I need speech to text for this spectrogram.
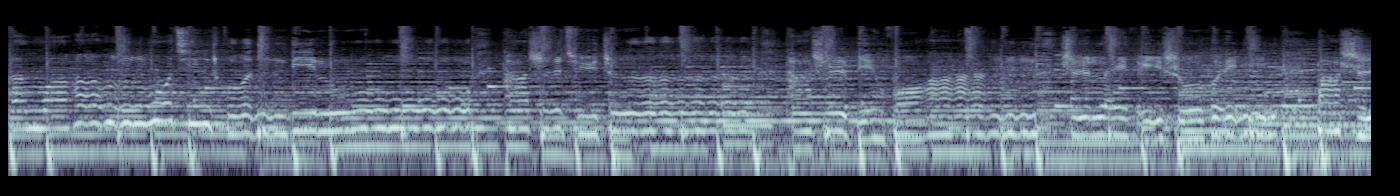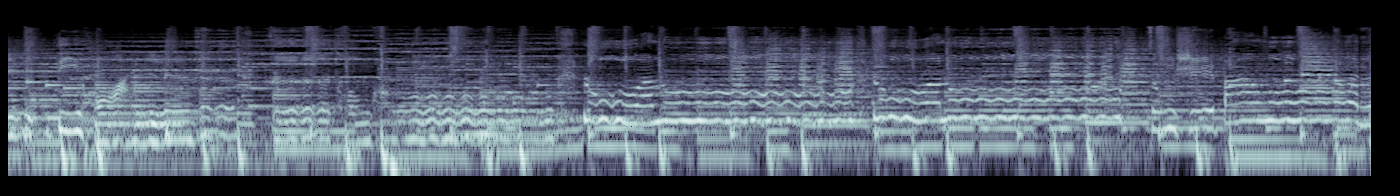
盼望我青春的路，它是曲折，它是变幻，是泪水，它是的欢乐和痛苦。路啊路，路啊路，总是把我来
